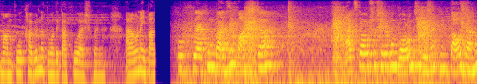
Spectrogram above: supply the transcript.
মাম্পুও খাবে না, তোমাদের কাকুও আসবে না। আর আমার না এই এখন বাজে পাঁচটা। আজকে অবশ্য সেরকম গরম ছিল না, কিন্তু তাও জানো,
